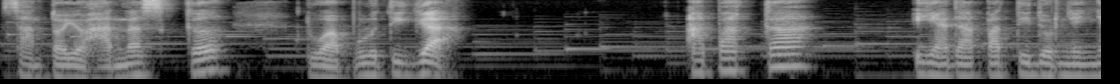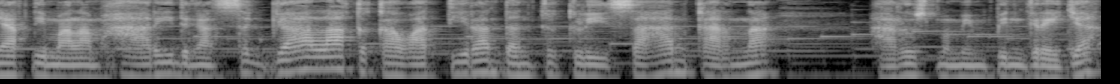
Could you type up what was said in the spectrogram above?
Santo Yohanes ke-23, "Apakah ia dapat tidur nyenyak di malam hari dengan segala kekhawatiran dan kegelisahan karena harus memimpin gereja.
